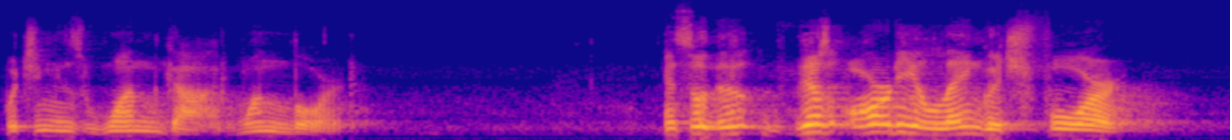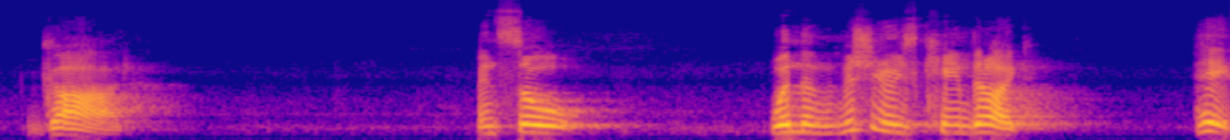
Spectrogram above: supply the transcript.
which means one God, one Lord. And so there's already a language for God. And so when the missionaries came, they're like, hey,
